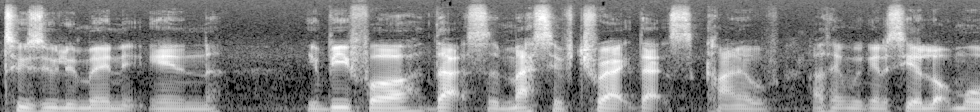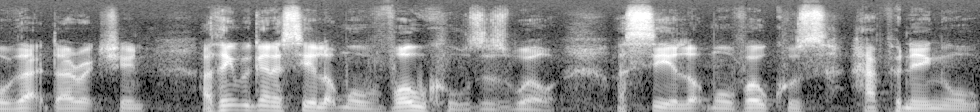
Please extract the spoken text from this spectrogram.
two Zulu men in Ibiza. That's a massive track. That's kind of I think we're going to see a lot more of that direction. I think we're going to see a lot more vocals as well. I see a lot more vocals happening or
